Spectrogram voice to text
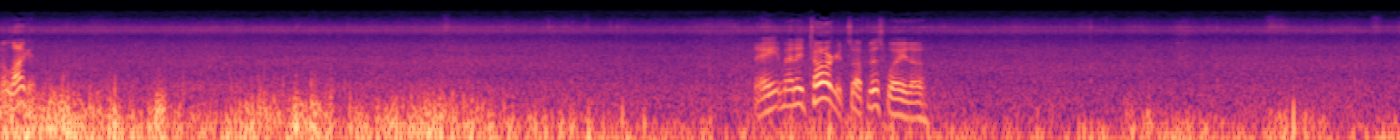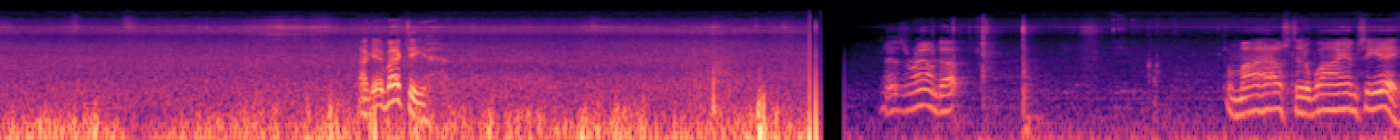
I like it. There ain't many targets up this way though. I'll get back to you. There's a roundup from my house to the YMCA.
